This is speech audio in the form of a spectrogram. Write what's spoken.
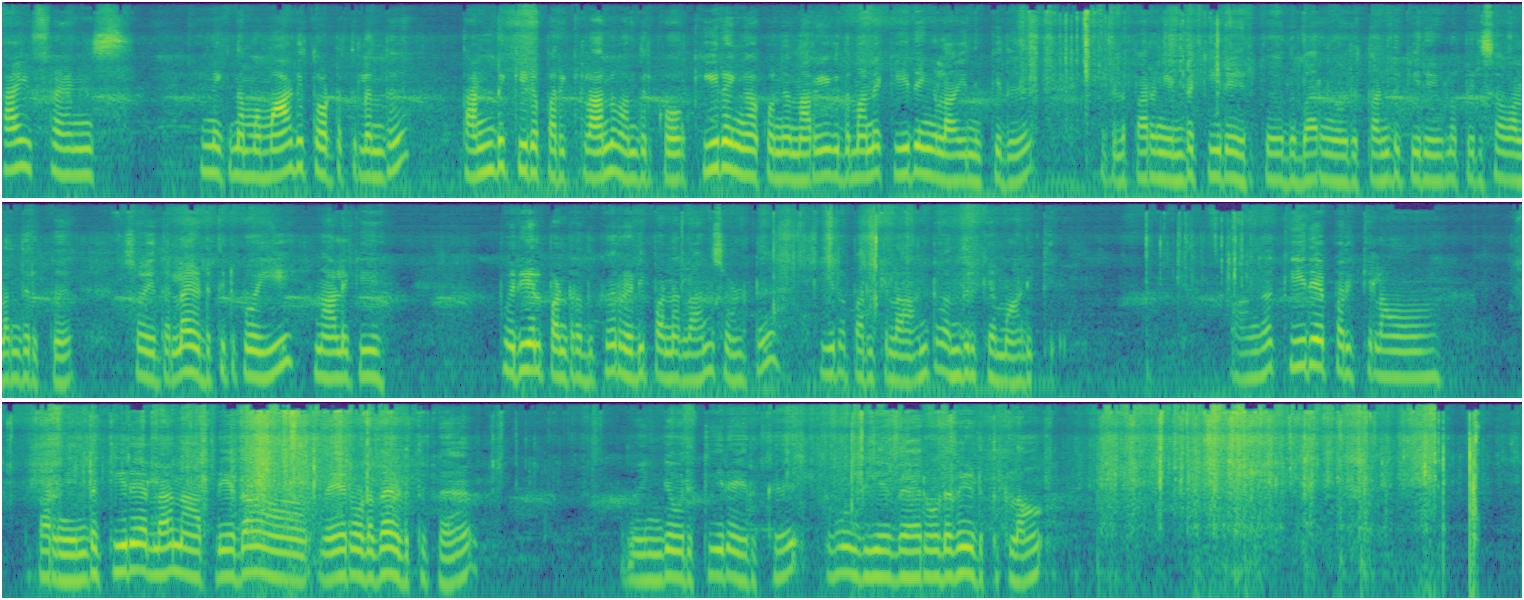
Hi friends இன்றைக்கி நம்ம மாடி தோட்டத்துலேருந்து தண்டு கீரை பறிக்கலான்னு வந்திருக்கோம். கீரைங்க கொஞ்சம் நிறைய விதமான கீரைங்களாகி நிற்கிது இதில் பாருங்கள் இந்த கீரை இருக்குது இது பாருங்கள் ஒரு தண்டு கீரை இவ்வளோ பெருசாக வளர்ந்துருக்கு. ஸோ இதெல்லாம் எடுத்துகிட்டு போய் நாளைக்கு பொரியல் பண்ணுறதுக்கு ரெடி பண்ணலான்னு சொல்லிட்டு கீரை பறிக்கலான்ட்டு வந்திருக்கேன் மாடிக்கு. வாங்க கீரையை பறிக்கலாம். பாருங்கள் இந்த கீரையெல்லாம் நான் அப்படியே தான் வேரோட தான் எடுத்துப்பேன். இங்கே ஒரு கீரை இருக்குது இதுவும் வேரோடவே எடுத்துக்கலாம்.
